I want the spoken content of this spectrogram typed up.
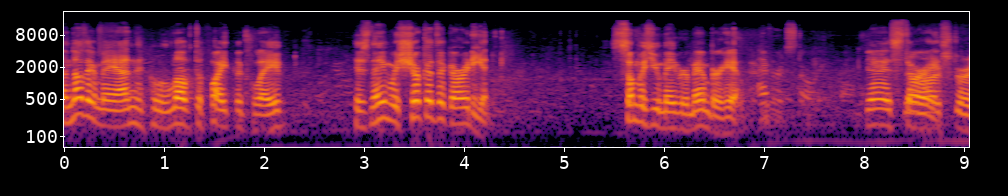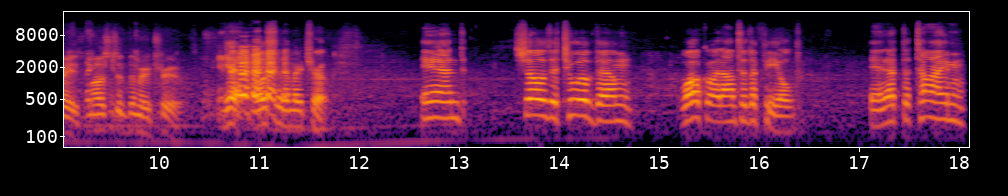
another man who loved to fight with glaive. His name was Shuka the Guardian. Some of you may remember him. I've heard stories. Yeah, stories. There are stories. Most of them are true. Yeah, most of them are true. And so the two of them walk out onto the field. And at the time,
